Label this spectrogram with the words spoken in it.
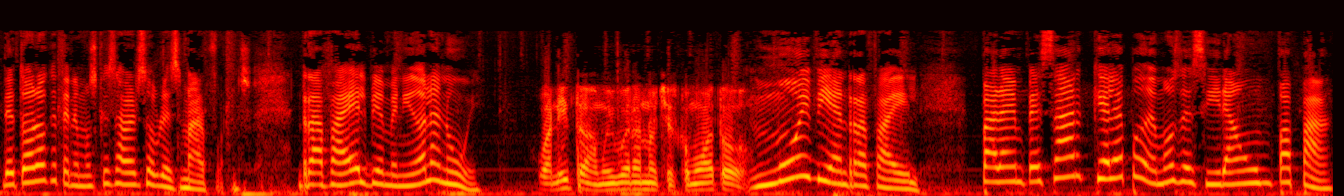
de todo lo que tenemos que saber sobre smartphones. Rafael, bienvenido a la nube. Juanita, muy buenas noches, ¿cómo va todo? Muy bien, Rafael. Para empezar, ¿qué le podemos decir a un papá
